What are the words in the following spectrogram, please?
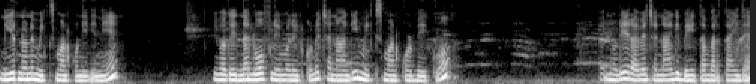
ನೀರನ್ನೂ ಮಿಕ್ಸ್ ಮಾಡ್ಕೊಂಡಿದ್ದೀನಿ. ಇವಾಗ ಇದನ್ನ ಲೋ ಫ್ಲೇಮಲ್ಲಿ ಇಟ್ಕೊಂಡು ಚೆನ್ನಾಗಿ ಮಿಕ್ಸ್ ಮಾಡ್ಕೊಳ್ಬೇಕು. ನೋಡಿ, ರವೆ ಚೆನ್ನಾಗಿ ಬೇಯ್ತಾ ಬರ್ತಾ ಇದೆ.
